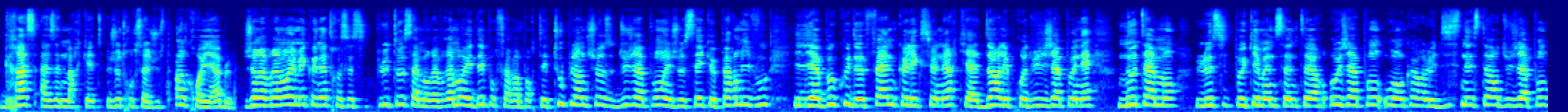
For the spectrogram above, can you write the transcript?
grâce à Zen Market. Je trouve ça juste incroyable. J'aurais vraiment aimé connaître ce site plus tôt, ça m'aurait vraiment aidé pour faire importer tout plein de choses du Japon et je sais que parmi vous, il y a beaucoup de fans collectionneurs qui adorent les produits japonais, notamment le site Pokémon Center au Japon ou encore le Disney Store du Japon.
